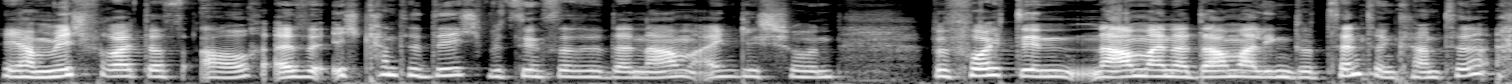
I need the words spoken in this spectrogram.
Ja, mich freut das auch. Also ich kannte dich beziehungsweise deinen Namen eigentlich schon, bevor ich den Namen meiner damaligen Dozentin kannte.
